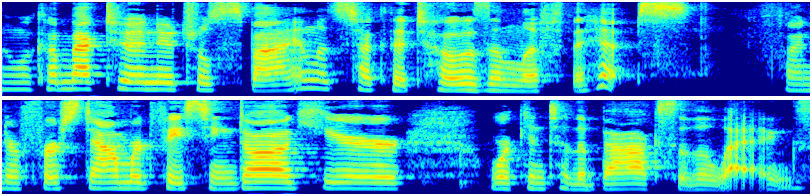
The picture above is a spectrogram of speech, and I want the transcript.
And we'll come back to a neutral spine. Let's tuck the toes and lift the hips. Find our first downward facing dog here. Work into the backs of the legs.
